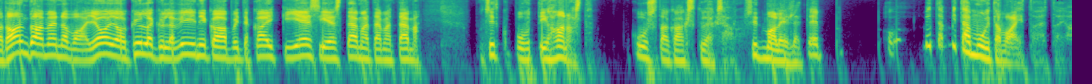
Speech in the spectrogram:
että antaa mennä vaan, joo joo, kyllä kyllä viinikaapit ja kaikki, jes jes, tämä, tämä, tämä. Mutta sitten kun puhuttiin hanasta, 629 euroa, sitten mä olin että ei, mitä, mitä muita vaihtoehtoja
